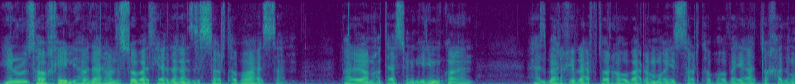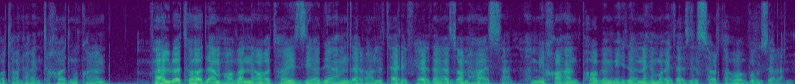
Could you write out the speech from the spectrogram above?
این روزها خیلی ها در حال صحبت کردن از استارتاپ ها هستند. برای آنها تصمیم گیری می کنند از برخی رفتارها و برنامه های استارتاپ ها و یا حتی خدمات آنها انتخاب می کنند و البته آدم ها و نهادهای زیادی هم در حال تعریف کردن از آنها هستند و می‌خواهند پا به میدان حمایت از استارتاپ ها بگذارند.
